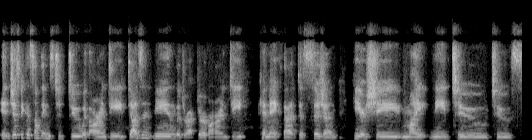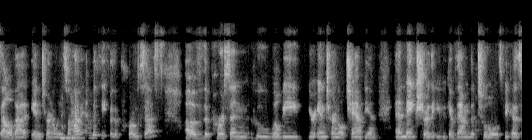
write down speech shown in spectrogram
It just because something's to do with R&D doesn't mean the director of R&D can make that decision. He or she might need to to sell that internally. Mm -hmm. So have mm-hmm. empathy for the process of the person who will be your internal champion and make sure that you give them the tools because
